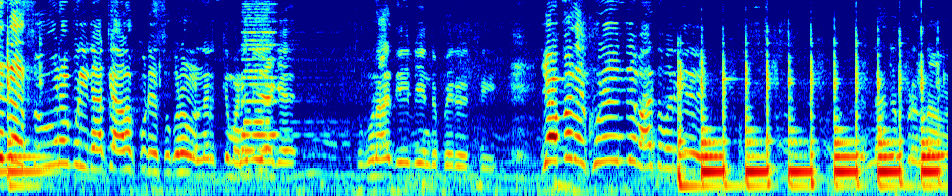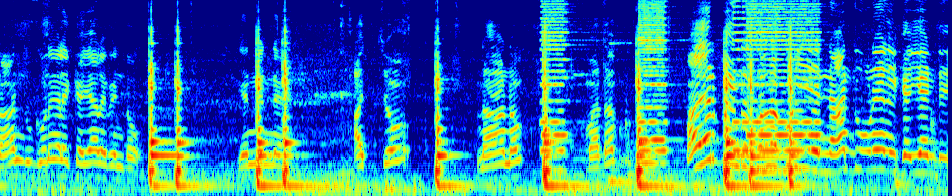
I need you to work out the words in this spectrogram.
இந்த சுகுணபுரி நாட்டை ஆளக்கூடிய சுகுண மன்னருக்கு மனைவியாக சுகுணா தேவி என்ற பெயர் வைத்து எவ்வளவு குறையின்றி வாழ்ந்து வருகிறேன். நான்கு குணங்களை கையாள வேண்டும். என்னென்ன? அச்சம் நாணம் மடம் பயர்ப்பு என்று சொல்லக்கூடிய நான்கு குணங்களை கையாண்டு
